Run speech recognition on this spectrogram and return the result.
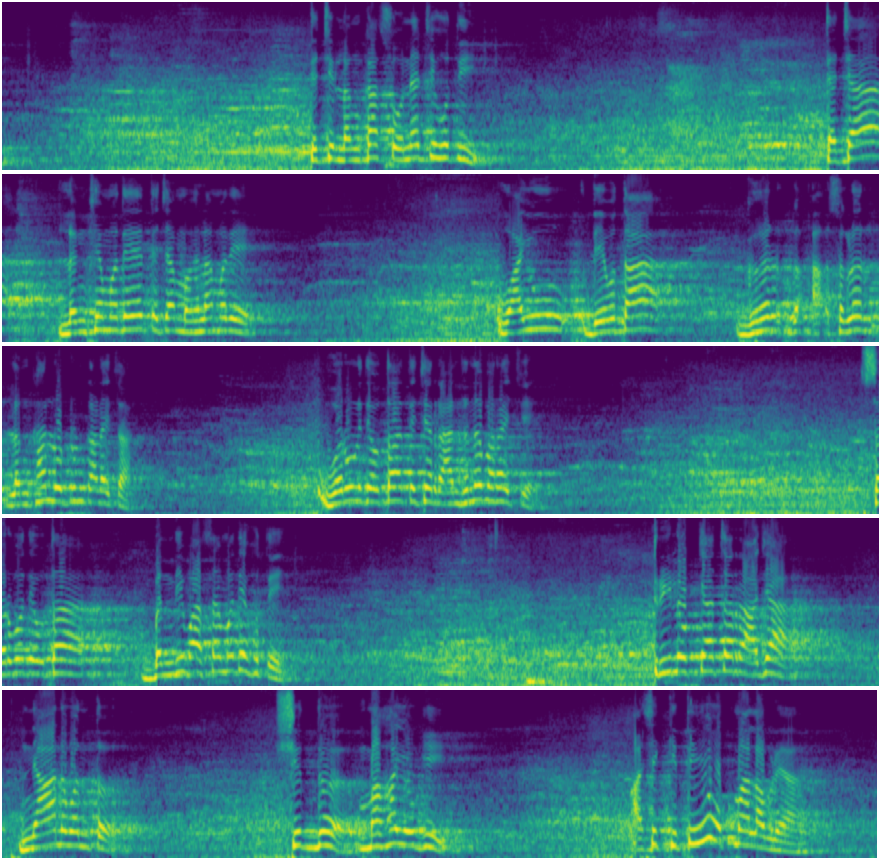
त्याची लंका सोन्याची होती. त्याच्या लंकेमध्ये त्याच्या महलामध्ये वायू देवता घर सगळं लंका लोटून काढायचा. वरुण देवता त्याचे रांजणं भरायचे. सर्व देवता बंदिवासामध्ये होते. त्रिलोक्याचा राजा ज्ञानवंत सिद्ध महायोगी असे कितीही उपमा लावल्या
